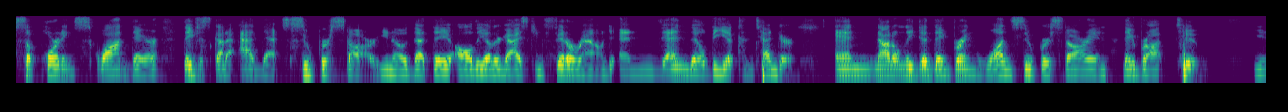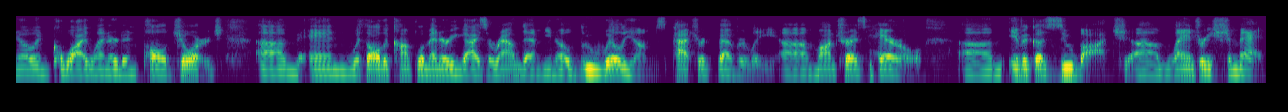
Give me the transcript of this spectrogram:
supporting squad there. They just got to add that superstar, you know, that they all the other guys can fit around, and then they'll be a contender. And not only did they bring one superstar in, they brought two. You know, in Kawhi Leonard and Paul George. Um, and with all the complementary guys around them, you know, Lou Williams, Patrick Beverley, uh, Montrezl Harrell, um, Ivica Zubac, um, Landry Shamet,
